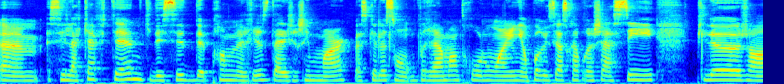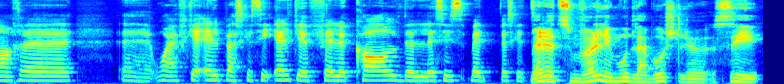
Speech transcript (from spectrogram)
euh, c'est la capitaine qui décide de prendre le risque d'aller chercher Mark parce que là, ils sont vraiment trop loin, ils ont pas réussi à se rapprocher assez. Puis là, genre. euh, euh, ouais, que elle, parce que c'est elle qui a fait le call de laisser. Ben, parce que. Ben là, tu me voles les mots de la bouche, là. C'est.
